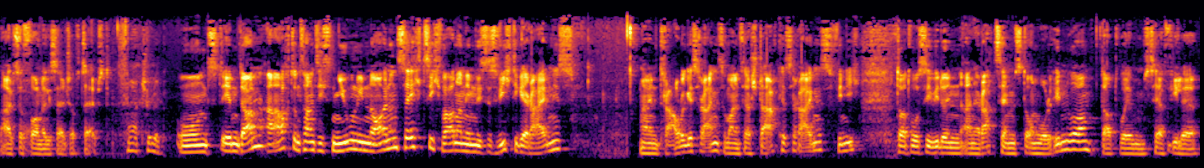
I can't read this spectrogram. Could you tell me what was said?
also von der Gesellschaft selbst. Ah, chillig. Und eben dann, am 28. Juni 69 war dann eben dieses wichtige Ereignis, ein trauriges Ereignis, aber ein sehr starkes Ereignis, finde ich. Dort, wo sie wieder in eine Razzia im Stonewall Inn war, dort, wo eben sehr viele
